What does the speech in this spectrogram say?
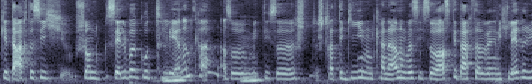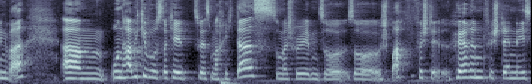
gedacht, dass ich schon selber gut mhm. lernen kann, also mhm. mit dieser Strategien und keine Ahnung, was ich so ausgedacht habe, wenn ich Lehrerin war. Ähm, und habe ich gewusst, okay, zuerst mache ich das, zum Beispiel eben so, so Sprachhörenverständnis,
